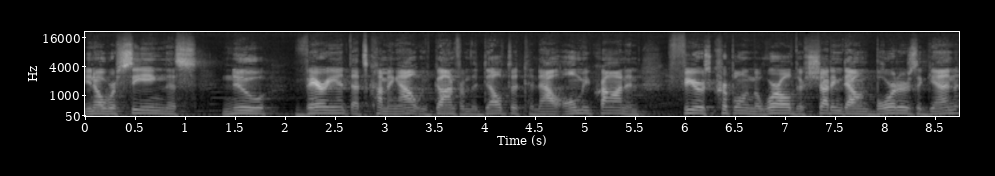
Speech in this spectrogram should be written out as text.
You know, we're seeing this new variant that's coming out. We've gone from the Delta to now Omicron, and fear is crippling the world. They're shutting down borders again.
